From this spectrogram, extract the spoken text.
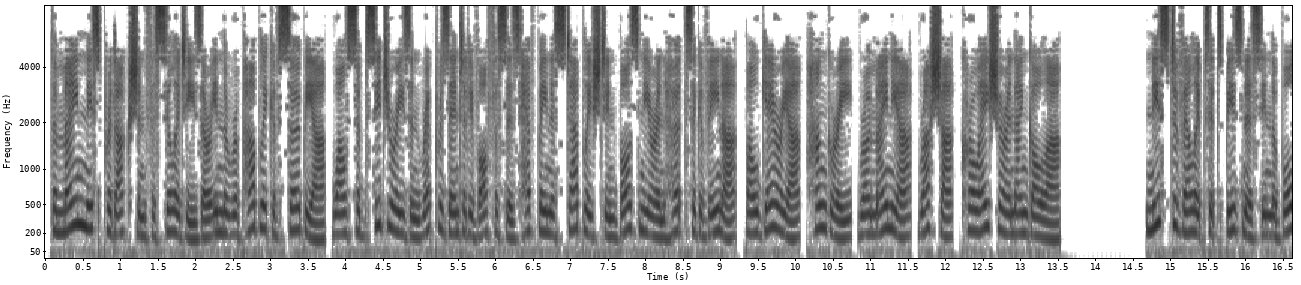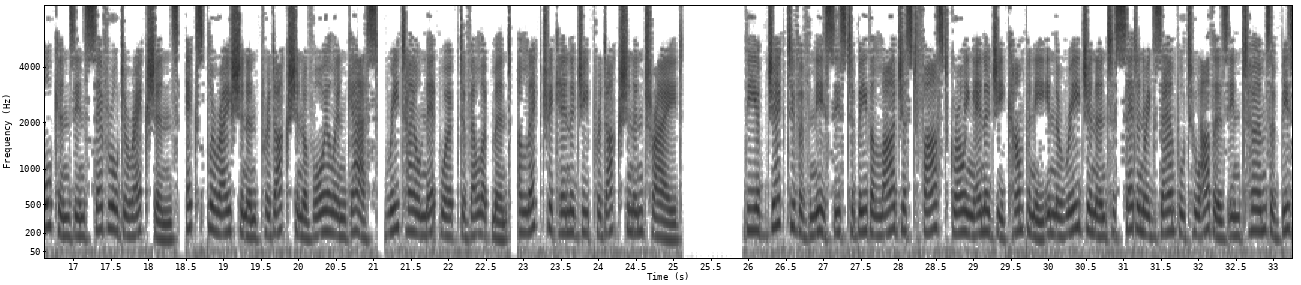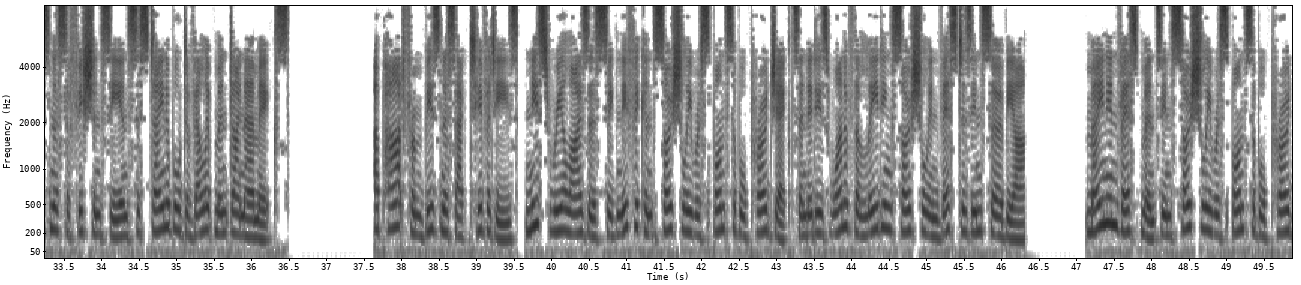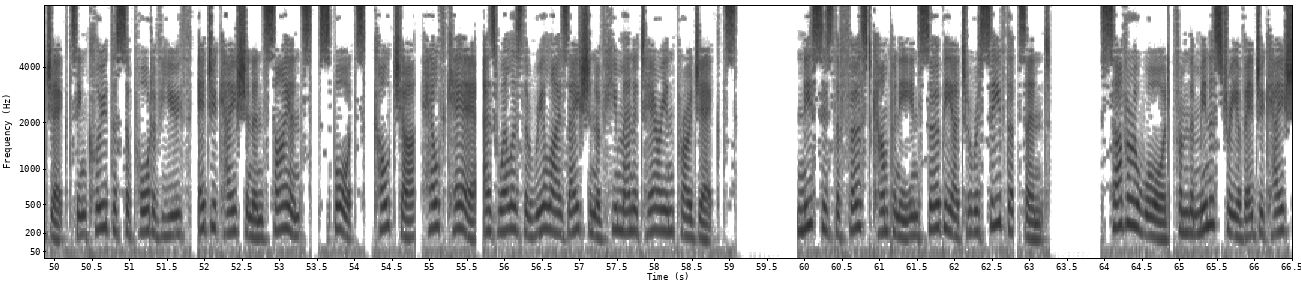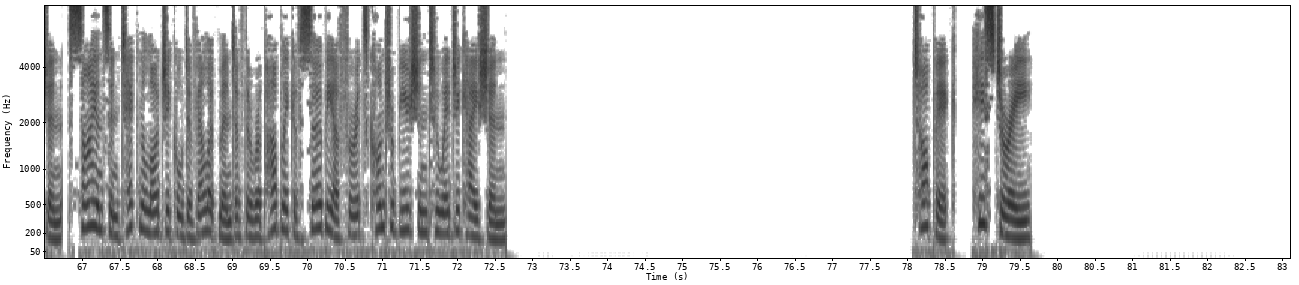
The main NIS production facilities are in the Republic of Serbia, while subsidiaries and representative offices have been established in Bosnia and Herzegovina, Bulgaria, Hungary, Romania, Russia, Croatia and Angola. NIS develops its business in the Balkans in several directions, exploration and production of oil and gas, retail network development, electric energy production and trade. The objective of NIS is to be the largest fast-growing energy company in the region and to set an example to others in terms of business efficiency and sustainable development dynamics. Apart from business activities, NIS realizes significant socially responsible projects and it is one of the leading social investors in Serbia. Main investments in socially responsible projects include the support of youth, education and science, sports, culture, health care, as well as the realization of humanitarian projects. NIS is the first company in Serbia to receive the St. Sava Award from the Ministry of Education, Science and Technological Development of the Republic of Serbia for its contribution to education. History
